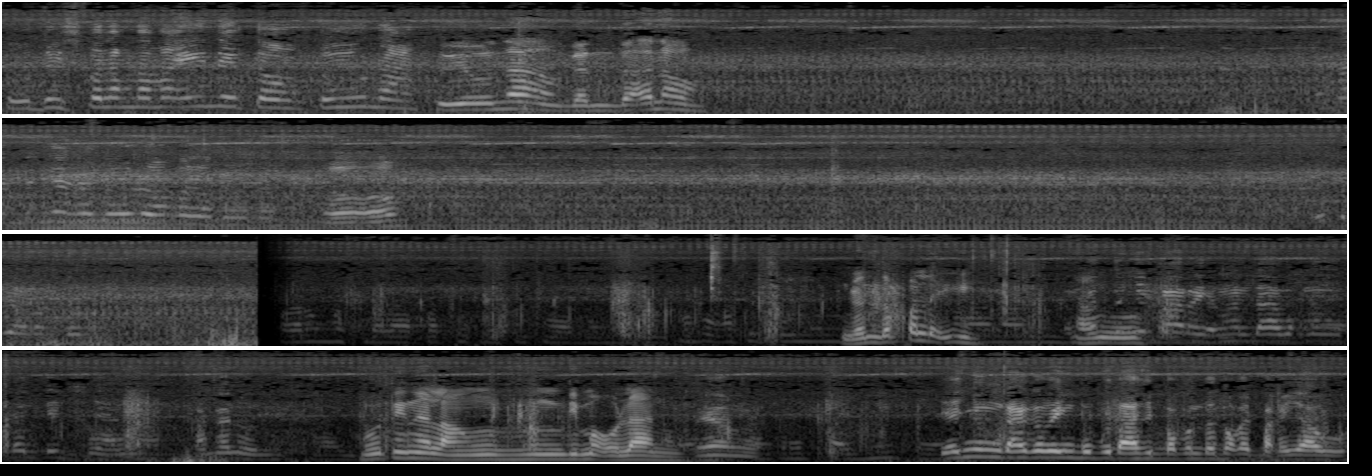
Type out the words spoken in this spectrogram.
two days pa lang na mainit, oh. Tuyo na. tuyo na ang ganda ano Ang ganda niya sa dulo, ang kuya dulo. oo ganda pala eh ang Pare, ang lawak ng frontage niyan, pag ganun. buti na lang hindi maulan Kaya nga. Yan yung gagawing bubutasin papunta doon kay Pacquiao.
